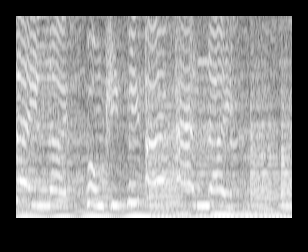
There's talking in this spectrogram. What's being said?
they like, won't keep me up at night.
